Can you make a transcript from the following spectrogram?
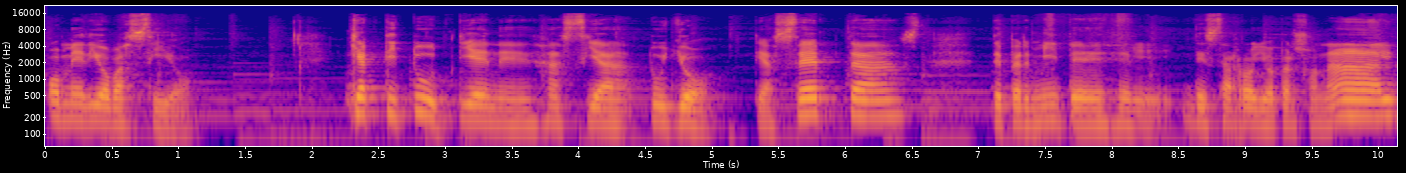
o medio vacío? ¿Qué actitud tienes hacia tu yo? ¿Te aceptas? ¿Te permites el desarrollo personal?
